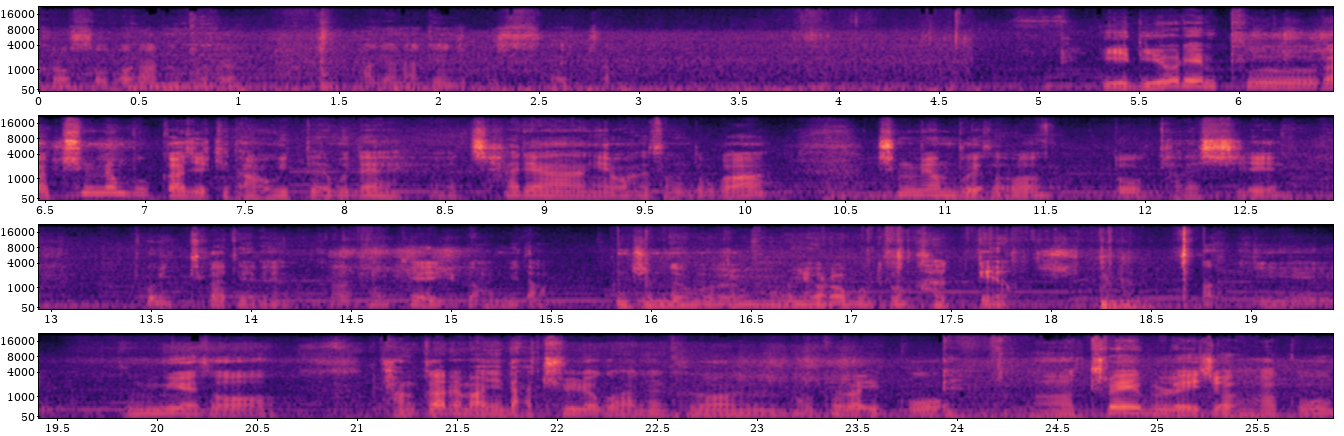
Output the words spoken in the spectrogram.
크로스오버라는 것을 확연하게 이제 보실 수가 있죠. 이 리어램프가 측면부까지 이렇게 나오기 때문에 차량의 완성도가 측면부에서 또 다시 포인트가 되는 그런 형태이기도 합니다. 엔진룸을 한번 열어보도록 할게요. 이 북미에서 단가를 많이 낮추려고 하는 그런 형태가 있고 어, 트레이블레이저하고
